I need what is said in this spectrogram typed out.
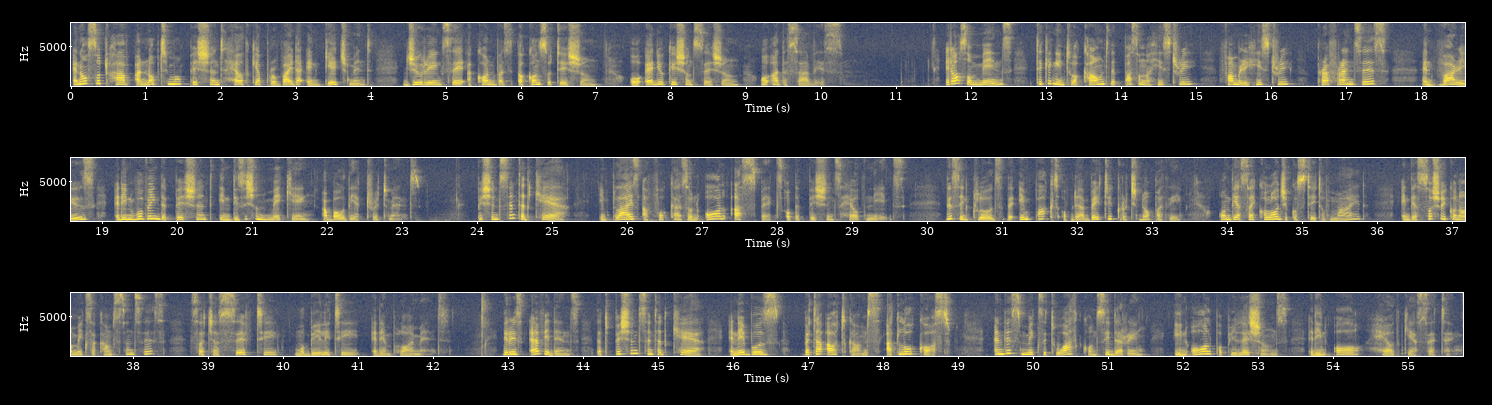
And also to have an optimal patient healthcare provider engagement during, say, a, converse, a consultation or education session or other service. It also means taking into account the personal history, family history, preferences, and values and involving the patient in decision making about their treatment. Patient-centered care implies a focus on all aspects of the patient's health needs. This includes the impact of diabetic retinopathy on their psychological state of mind and their socioeconomic circumstances such as safety, mobility, and employment. There is evidence that patient-centered care enables better outcomes at low cost, and this makes it worth considering in all populations and in all healthcare settings.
